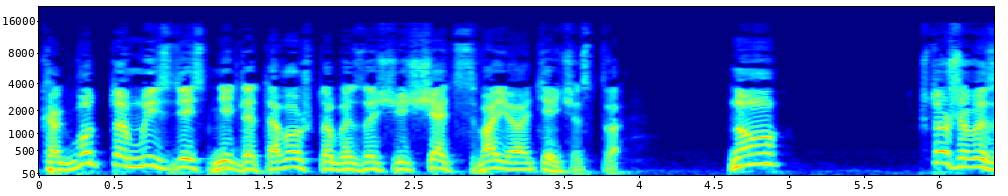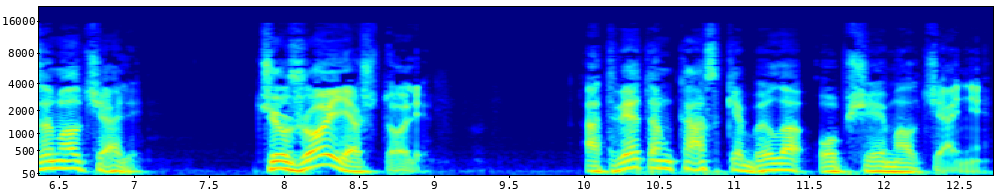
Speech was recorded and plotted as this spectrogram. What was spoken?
«Как будто мы здесь не для того, чтобы защищать свое отечество. Ну, что же вы замолчали? Чужой я, что ли?» Ответом Каске было общее молчание.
